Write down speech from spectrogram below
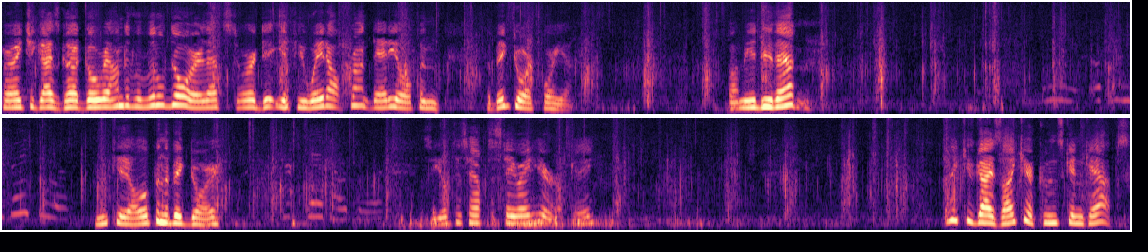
All right, you guys got to go around to the little door. That's or if you wait out front, Daddy will open the big door for you. Want me to do that? Mm, Open big door. Okay, I'll open the big door. So you'll just have to stay right here, okay? I think you guys like your coonskin caps.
